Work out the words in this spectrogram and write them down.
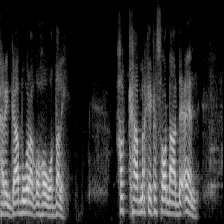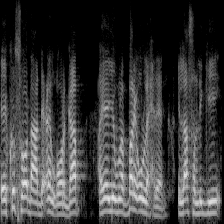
karingaab waraqahoo wadda leh. Halkaa markay ka soo dhaadhaceen ee ku soo dhaadhaceen qoorgaab ayaa iyaguna bari u leexdeen. Ilaa saldhigii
